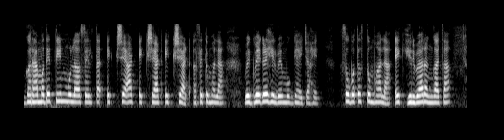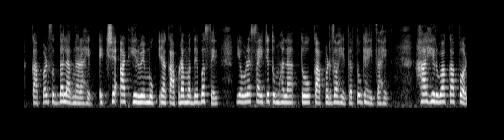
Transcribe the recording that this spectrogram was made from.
घरामध्ये तीन मुलं असेल तर एकशे आठ एकशे आठ एकशे आठ असे तुम्हाला वेगवेगळे हिरवे मूग घ्यायचे आहेत. सोबतच तुम्हाला एक हिरव्या रंगाचा कापडसुद्धा लागणार आहेत एकशे आठ हिरवे मूग या कापडामध्ये बसेल. एवढ्या साईजचे तुम्हाला तो कापड जो आहे तर तो घ्यायचा आहे. हा हिरवा कापड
